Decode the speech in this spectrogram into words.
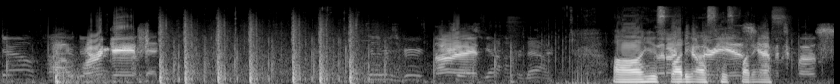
Down. Uh, We're engaged. I'm dead. Artillery's very Alright. You gotta hunt her down. Uh, he's That fighting us. He's fighting us. It's close.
